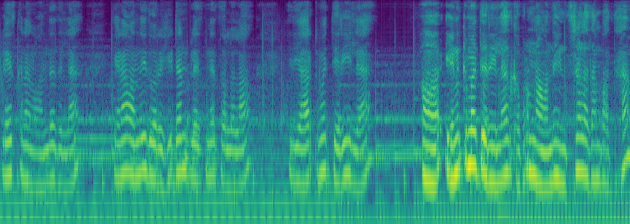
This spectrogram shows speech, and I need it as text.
பிளேஸ்க்கு நாங்கள் வந்ததில்லை. ஏன்னா வந்து இது ஒரு ஹிடன் பிளேஸ்னே சொல்லலாம். இது யாருக்குமே தெரியல. எனக்குமே தெரியல. அதுக்கப்புறம் நான் வந்து இன்ஸ்டாவில் தான் பார்த்தேன்.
